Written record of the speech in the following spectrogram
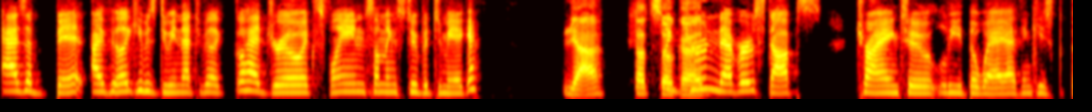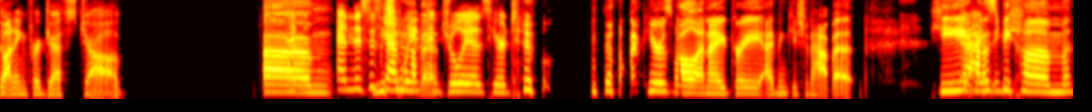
as a bit, I feel like he was doing that to be like, go ahead, Drew, explain something stupid to me again. Yeah, that's so like, good. Drew never stops trying to lead the way. I think he's gunning for Jeff's job. um, And this is Kathleen and Julia is here too. I'm here as well, and I agree. I think you should have it. He Yeah, has think you become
